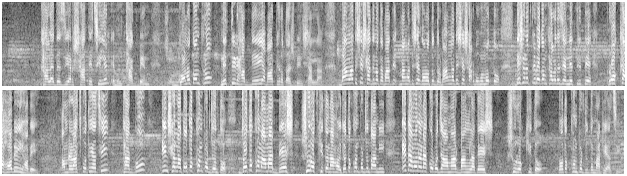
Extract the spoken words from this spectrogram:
খালেদা জিয়ার সাথে ছিলেন এবং থাকবেন। গণতন্ত্র নেত্রীর হাত দিয়েই আবার ফেরত আসবে ইনশাল্লাহ। বাংলাদেশের স্বাধীনতা বাংলাদেশের গণতন্ত্র, বাংলাদেশের সার্বভৌমত্ব, দেশনেত্রী বেগম খালেদা জিয়ার নেতৃত্বে রক্ষা হবেই হবে। আমরা রাজপথে আছি, থাকব, ইনশাল্লাহ ততক্ষণ পর্যন্ত, যতক্ষণ আমার দেশ সুরক্ষিত না হয়, যতক্ষণ পর্যন্ত আমি এটা মনে না করব যে আমার বাংলাদেশ সুরক্ষিত, ততক্ষণ পর্যন্ত মাঠে আছি।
